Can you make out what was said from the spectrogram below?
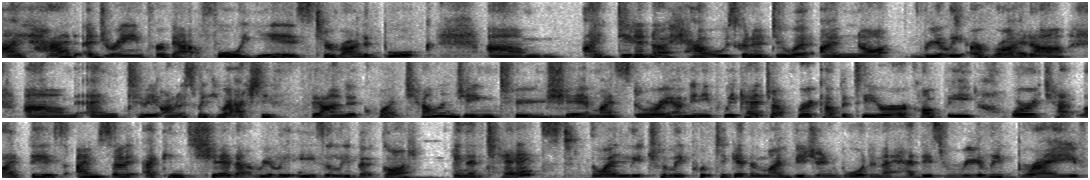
I had a dream for about four years to write a book. Um, I didn't know how I was going to do it. I'm not really a writer. Um, and to be honest with you, I actually found it quite challenging to mm. share my story. I mean, if we catch up for a cup of tea or a coffee or a chat like this, I'm so I can share that really easily. But gosh, in a text. So I literally put together my vision board and I had this really brave,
